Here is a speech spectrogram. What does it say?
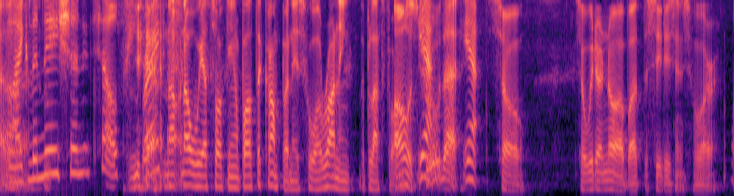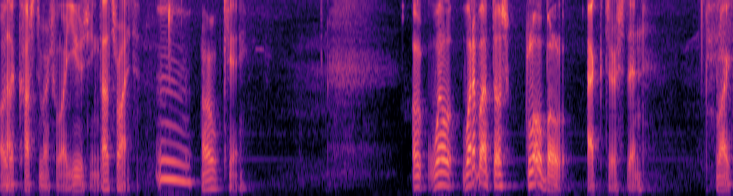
As like a- the nation itself, Yeah. right? Now, now we are talking about the companies who are running the platforms. Oh, true Yeah, that. yeah. So, so we don't know about the citizens who are or the customers who are using. That's right. Mm. Okay. Oh, well, what about those global actors then? Like,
